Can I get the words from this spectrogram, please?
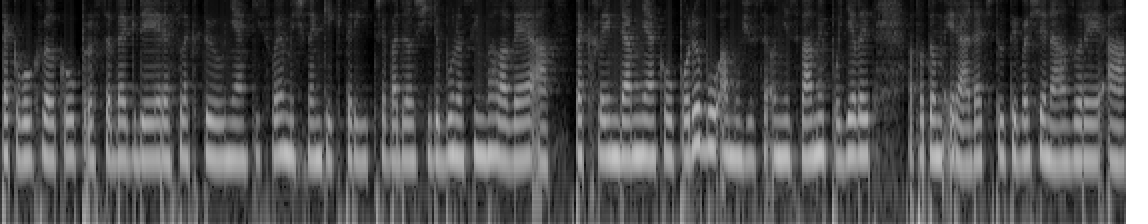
takovou chvilkou pro sebe, kdy reflektuju nějaké svoje myšlenky, které třeba delší dobu nosím v hlavě a takhle jim dám nějakou podobu a můžu se o ně s vámi podělit a potom i ráda čtu ty vaše názory a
